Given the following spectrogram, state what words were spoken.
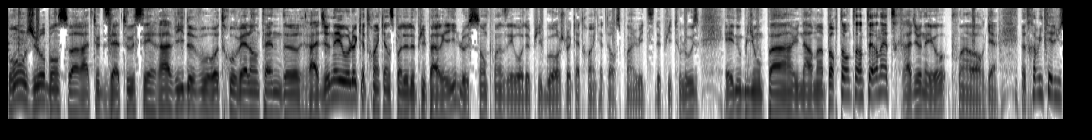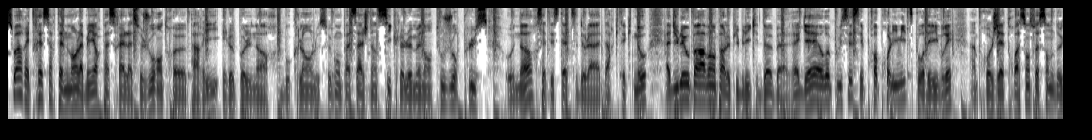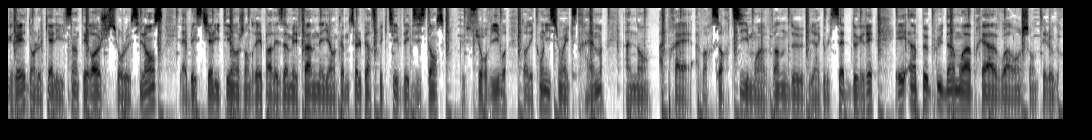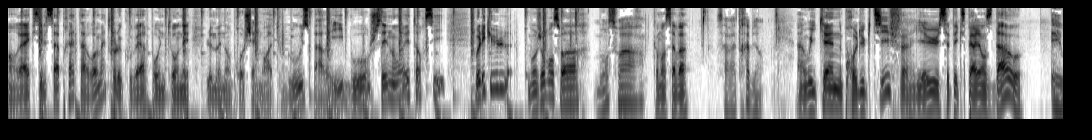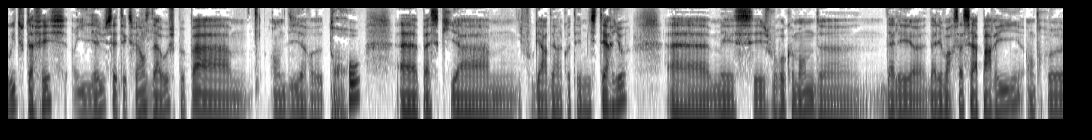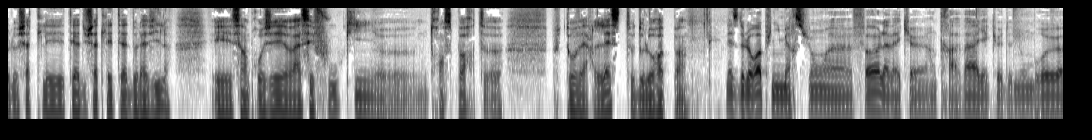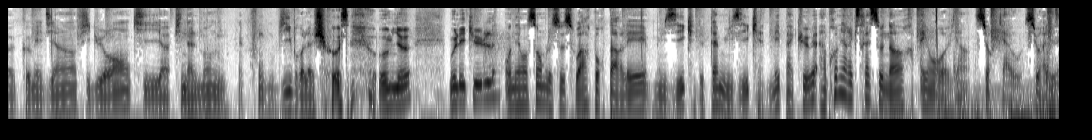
Bonjour, bonsoir à toutes et à tous et ravi de vous retrouver à l'antenne de Radio Néo, le 95.2 depuis Paris, le 100.0 depuis Bourges, le 94.8 depuis Toulouse et n'oublions pas une arme importante internet, radionéo.org. Notre invité du soir est très certainement la meilleure passerelle à ce jour entre Paris et le pôle Nord, bouclant le second passage d'un cycle le menant toujours plus au nord, cette esthète de la dark techno, adulé auparavant par le public dub reggae, a repoussé ses propres limites pour délivrer un projet 360 degrés dans lequel il s'interroge sur le la bestialité engendrée par des hommes et femmes n'ayant comme seule perspective d'existence que survivre dans des conditions extrêmes. Un an après avoir sorti moins 22,7 degrés et un peu plus d'un mois après avoir enchanté le Grand Rex, il s'apprête à remettre le couvert pour une tournée le menant prochainement à Toulouse, Paris, Bourges, Sénon et Torcy. Molécule, bonjour, bonsoir. Bonsoir. Comment ça va? Ça va très bien. Un week-end productif, il y a eu cette expérience DAO et oui, tout à fait. Il y a eu cette expérience d'AO. Je peux pas euh, en dire euh, trop euh, parce qu'il y a, il faut garder un côté mystérieux. mais c'est, je vous recommande d'aller d'aller voir ça. C'est à Paris, entre le Châtelet, théâtre du Châtelet, théâtre de la Ville, et c'est un projet assez fou qui nous transporte plutôt vers l'est de l'Europe l'Est de l'Europe, une immersion euh, folle avec euh, un travail avec de nombreux euh, comédiens, figurants qui finalement nous font vivre la chose au mieux. Molécule, on est ensemble ce soir pour parler musique, de ta musique, mais pas que. Un premier extrait sonore et on revient sur Chaos, sur Radio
